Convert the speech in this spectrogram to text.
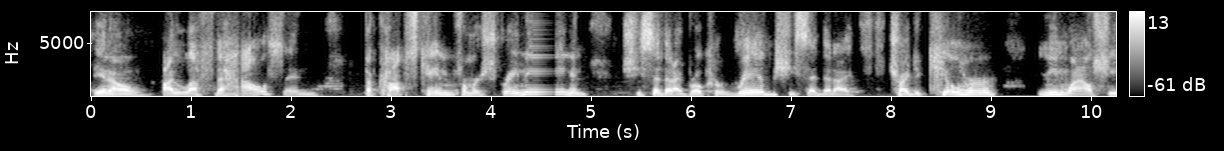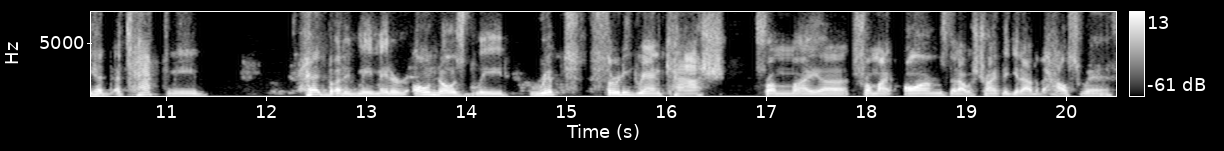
You know, I left the house and the cops came from her screaming and she said that I broke her rib. She said that I tried to kill her. Meanwhile, she had attacked me, headbutted me, made her own nose bleed, ripped 30 grand cash from my uh, from my arms that I was trying to get out of the house with.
